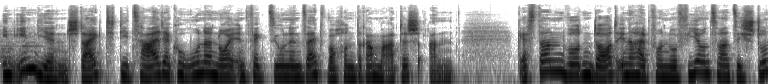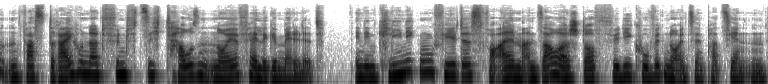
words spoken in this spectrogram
In Indien steigt die Zahl der Corona-Neuinfektionen seit Wochen dramatisch an. Gestern wurden dort innerhalb von nur 24 Stunden fast 350.000 neue Fälle gemeldet. In den Kliniken fehlt es vor allem an Sauerstoff für die Covid-19-Patienten.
